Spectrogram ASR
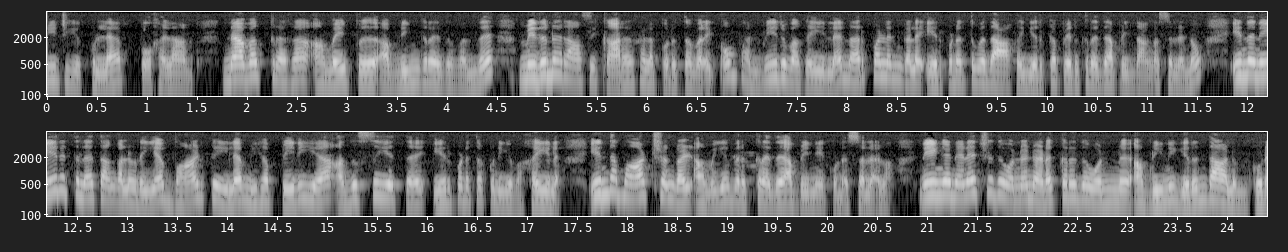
வீடியோக்குள்ளே போகலாம். நவக்கிரக அமைப்பு அப்படிங்கிறது வந்து மிதுன ராசிக்காரர்களை பொறுத்த வரைக்கும் பல்வேறு வகையில் நற்பலன்களை ஏற்படுத்துவதாக இருக்க பெறுகிறது அப்படின்னு தாங்க சொல்லணும். இந்த நேரத்தில் தங்களுடைய வாழ்க்கையில் மிகப்பெரிய அதிசயத்தை ஏற்படுத்தக்கூடிய வகையில் இந்த மாற்றங்கள் அமையவிருக்கிறது அப்படின்னே கூட சொல்லலாம். நீங்கள் நினைச்சது ஒன்று நடக்கிறது ஒன்று அப்படின்னு இருந்தாலும் கூட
